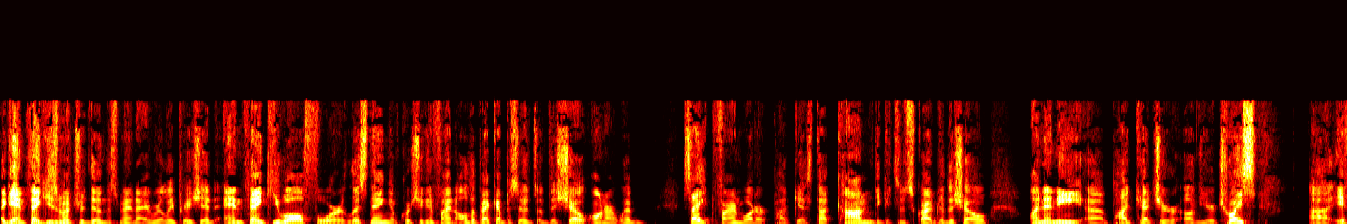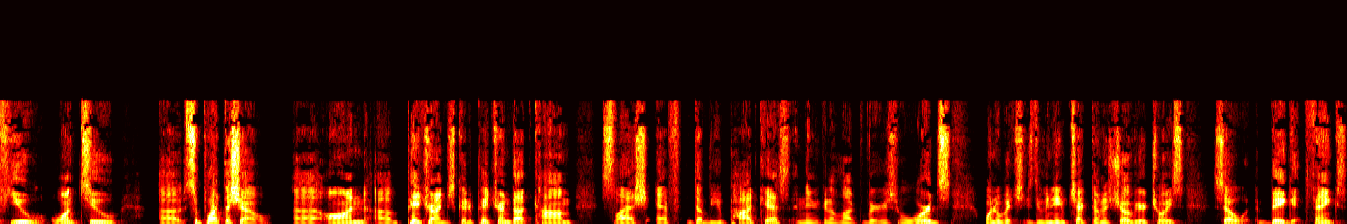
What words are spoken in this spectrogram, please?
again, thank you so much for doing this, man. I really appreciate it. And thank you all for listening. Of course, you can find all the back episodes of the show on our website, fireandwaterpodcast.com. You can subscribe to the show on any uh, podcatcher of your choice. Uh, if you want to uh, support the show uh, on uh, Patreon, just go to patreon.com slash FW podcast, and there you're going to lock various rewards, one of which is to be name checked on a show of your choice. So big thanks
